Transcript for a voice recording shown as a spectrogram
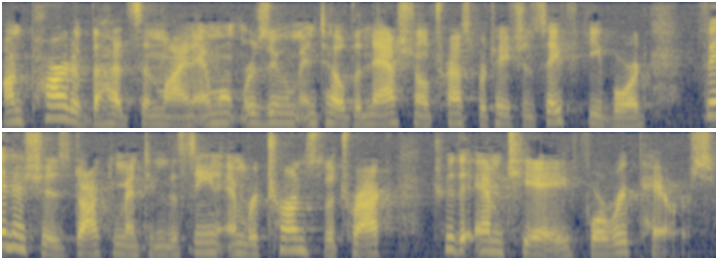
on part of the Hudson line and won't resume until the National Transportation Safety Board finishes documenting the scene and returns the track to the MTA for repairs.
